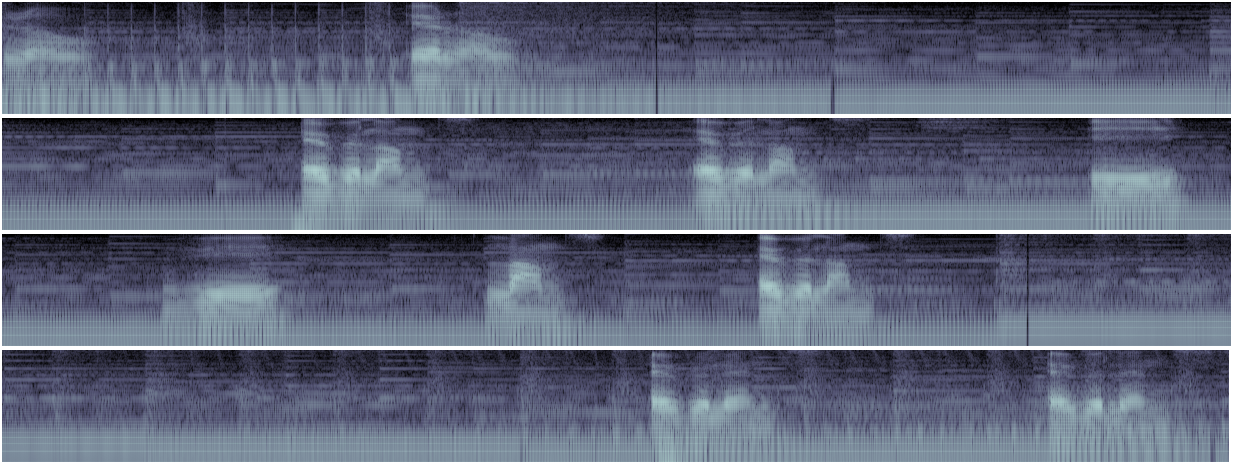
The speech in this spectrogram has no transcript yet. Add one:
row arrow avalanche avalanche a v lance avalanche avalanche avalanche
